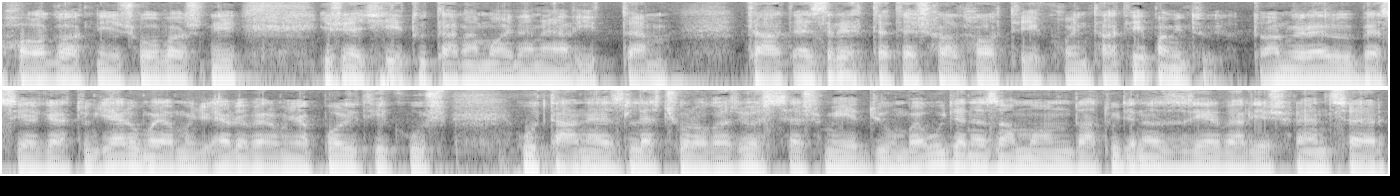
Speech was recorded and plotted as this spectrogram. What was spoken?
hallgatni és olvasni, és egy hét után már majdnem elhittem. Tehát ez rettetesen hatékony. Tehát épp amit amiről előbb beszélgettünk, előbb, hogy előbb, hogy a politikus, utána ez lecsorog az összes médiumba, ugyanez a mondat, ugyanez az érvelésrendszer,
